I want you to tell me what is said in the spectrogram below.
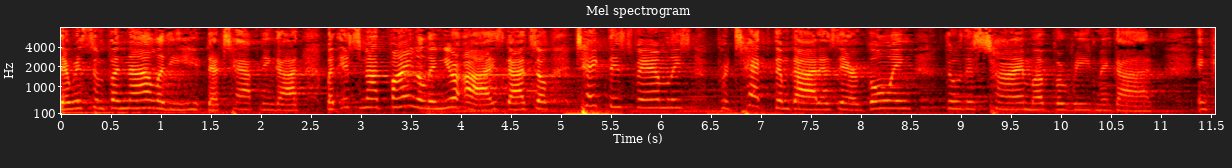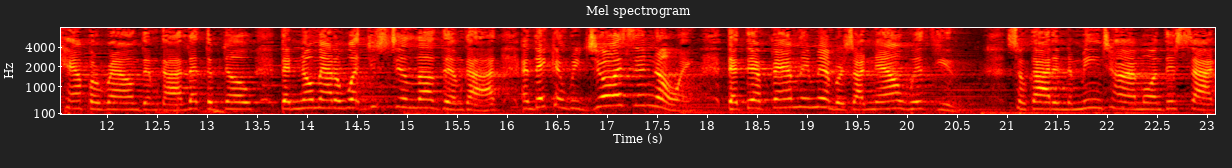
There is some finality that's happening, God, but it's not final in your eyes, God. So take these families, protect them, God, as they're going through this time of bereavement, God. Encamp around them, God. Let them know that no matter what, you still love them, God. And they can rejoice in knowing that their family members are now with you. So, God, in the meantime, on this side,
